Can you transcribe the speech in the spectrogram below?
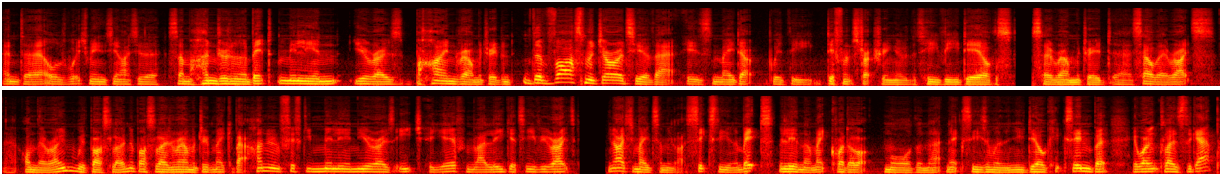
and uh, all of which means United are some hundred and a bit million euros behind Real Madrid. And the vast majority of that is made up with the different structuring of the TV deals. So Real Madrid uh, sell their rights uh, on their own with Barcelona. Barcelona and Real Madrid make about 150 million euros each a year from La Liga TV rights. United made something like 60 and a bit million. They'll make quite a lot more than that next season when the new deal kicks in, but it won't close the gap.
